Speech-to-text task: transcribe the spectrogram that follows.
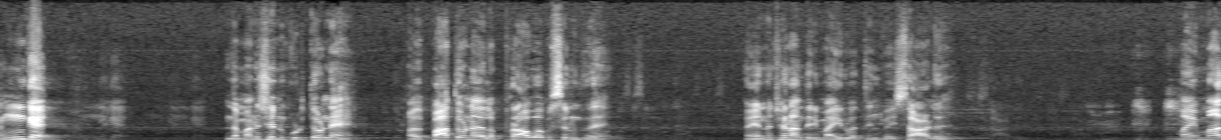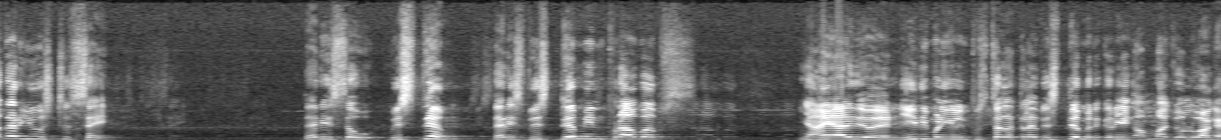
அங்கே இந்த மனுஷனுக்கு கொடுத்தோடனே அதை பார்த்தோன்னே அதில் ப்ராபப்ஸ் இருந்தது. என்ன சொன்னான் தெரியுமா? இருபத்தஞ்சு வயசு ஆளு. My mother use to say there is a wisdom there is wisdom in proverbs நியாயாதி நீதிமொழிகளின் புஸ்தகத்தில் விஸ்டம் இருக்குன்னு எங்கள் அம்மா சொல்லுவாங்க.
